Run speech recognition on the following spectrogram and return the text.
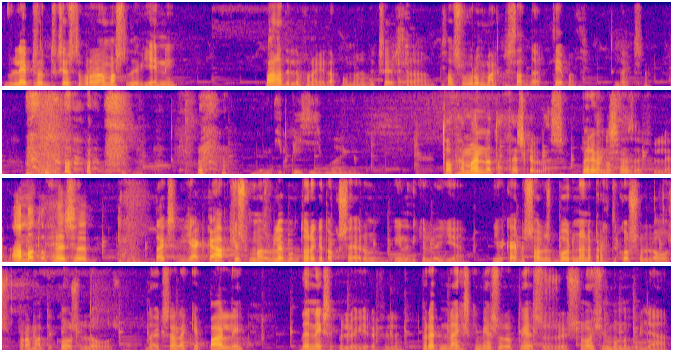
βλέπεις ότι ξέρεις το πρόγραμμά σου δεν βγαίνει, πάρε ένα τηλέφωνο για να τα πούμε. Δεν ξέρεις τώρα. Θα σου βρούμε άκρη. Στάνταρ. Τι έπαθε. Εντάξει. Τι πήγε, μάλλον. Το θέμα είναι να το θες κιόλας. Πρέπει να το θες, δε φίλε. Άμα το θες. Εντάξει, για κάποιους που μας βλέπουν τώρα και το ξέρουν, είναι δικαιολογία. Για κάποιους άλλους μπορεί να είναι πρακτικός ο λόγος, πραγματικός λόγος. Αλλά και πάλι δεν έχεις επιλογή, ρε φίλε. Πρέπει να έχεις και μια ισορροπία στη ζωή σου. Όχι μόνο δουλειά.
